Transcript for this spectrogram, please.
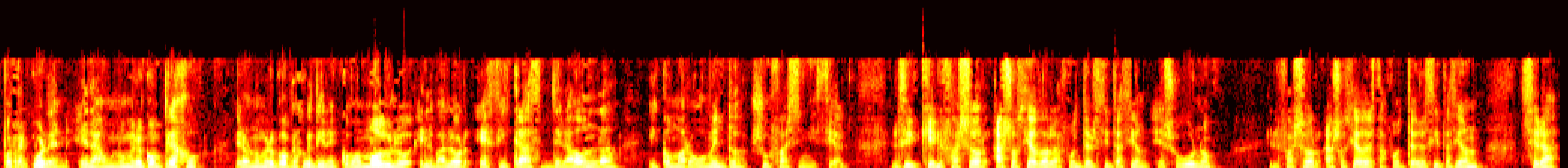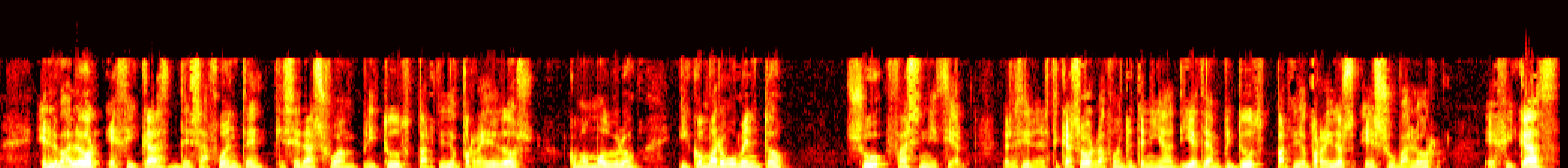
Pues recuerden, era un número complejo, era un número complejo que tiene como módulo el valor eficaz de la onda y como argumento su fase inicial. Es decir, que el fasor asociado a la fuente de excitación es 1, el fasor asociado a esta fuente de excitación será el valor eficaz de esa fuente, que será su amplitud partido por raíz de 2 como módulo, y como argumento su fase inicial. Es decir, en este caso la fuente tenía 10 de amplitud, partido por raíz 2 es su valor eficaz,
